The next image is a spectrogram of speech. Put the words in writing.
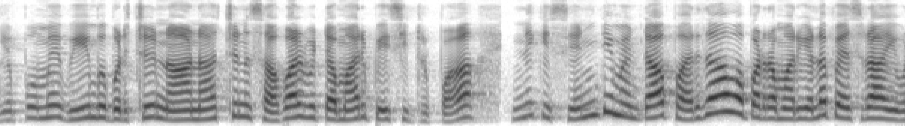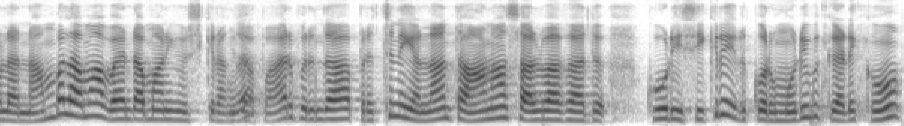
எப்பவுமே வீம்பு பிடிச்சு நானாச்சுன்னு சவால் விட்ட மாதிரி பேசிட்டு இருப்பா. இன்னைக்கு சென்டிமெண்டா பரிதாபப்படுற மாதிரி எல்லாம் பேசுறா. இவளை நம்பலாமா வேண்டாமான்னு யோசிக்கிறாங்க. பாரு பிருந்தா பிரச்சனை எல்லாம் தானா சால்வ் ஆகாது. கூடி சீக்கிரம் இதுக்கு ஒரு முடிவு கிடைக்கும்.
